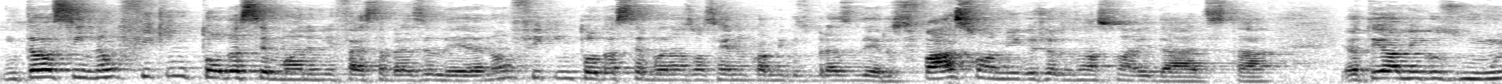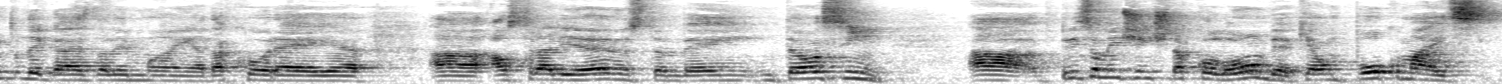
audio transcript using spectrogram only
Então, assim, não fiquem toda semana em festa brasileira, não fiquem toda semana só saindo com amigos brasileiros. Façam amigos de outras nacionalidades, tá? Eu tenho amigos muito legais da Alemanha, da Coreia, uh, australianos também. Então, assim, ah, principalmente gente da Colômbia, que é um pouco mais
